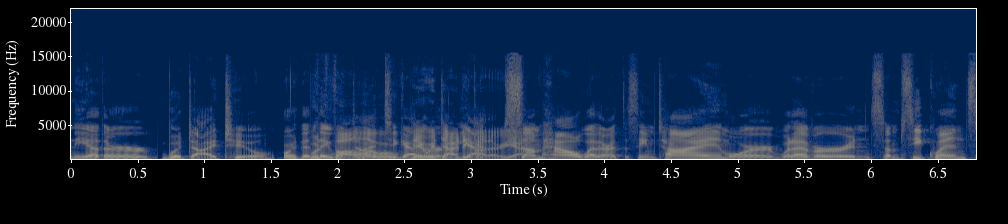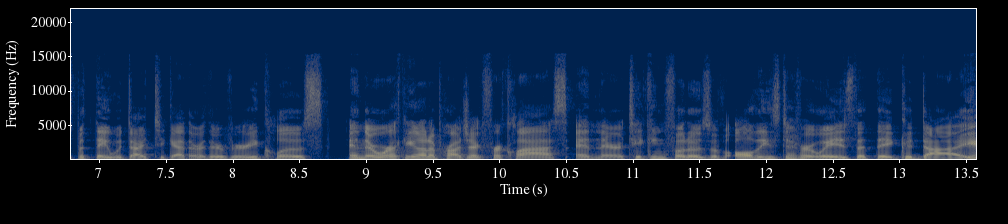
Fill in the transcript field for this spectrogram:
the other would die too, or that would they follow. would die together. They would die together, yeah. Somehow, whether at the same time or whatever in some sequence, but they would die together. They're very close and they're working on a project for class and they're taking photos of all these different ways that they could die.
